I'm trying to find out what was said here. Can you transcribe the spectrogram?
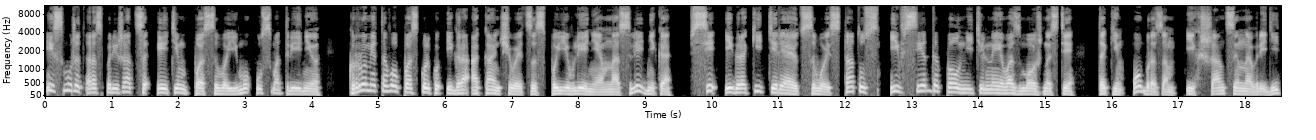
и сможет распоряжаться этим по своему усмотрению. Кроме того, поскольку игра оканчивается с появлением наследника, все игроки теряют свой статус и все дополнительные возможности. Таким образом, их шансы навредить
